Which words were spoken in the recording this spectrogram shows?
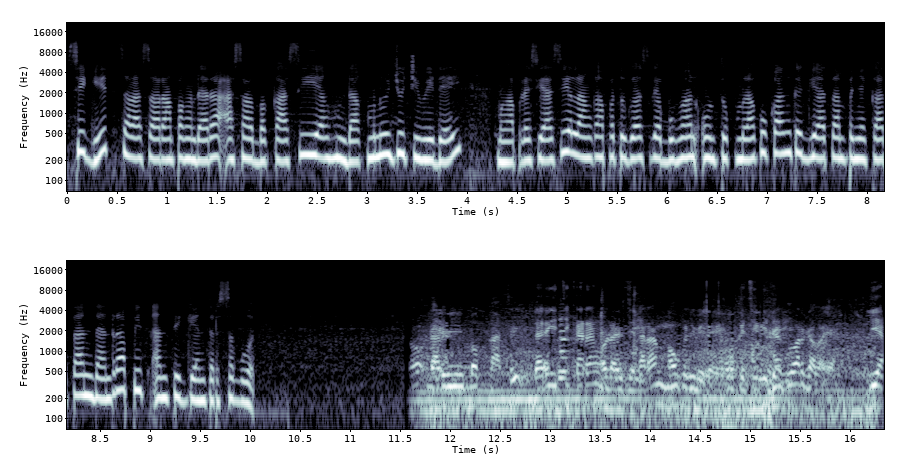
Sigit, salah seorang pengendara asal Bekasi yang hendak menuju Ciwidey, mengapresiasi langkah petugas gabungan untuk melakukan kegiatan penyekatan dan rapid antigen tersebut. Oh, dari Bekasi? Dari Cikarang. Oh, dari Cikarang mau ke Ciwidey. Oh, ke Ciwidey. Dengan keluarga, Pak ya? Iya.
